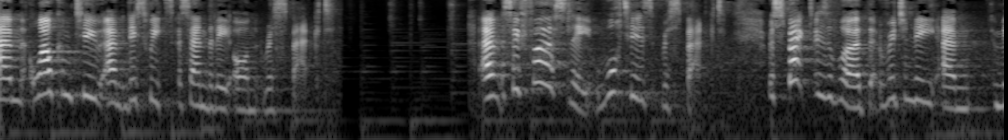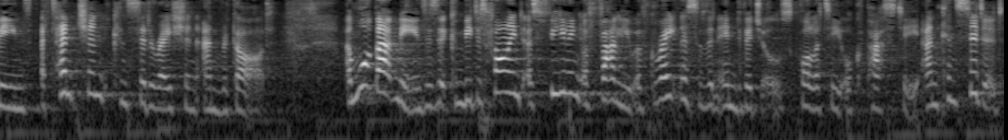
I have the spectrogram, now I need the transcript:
um, welcome to um, this week's assembly on respect. Um, so firstly, what is respect? Respect is a word that originally um, means attention, consideration and regard. And what that means is it can be defined as feeling of value of greatness of an individual's quality or capacity and considered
